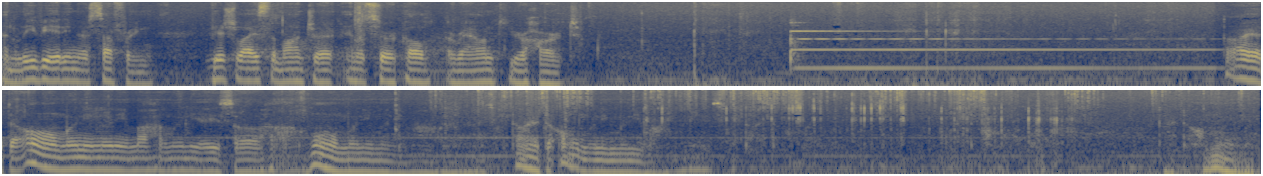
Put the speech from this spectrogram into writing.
and alleviating their suffering. Visualize the mantra in a circle around your heart. Tayata Om Muni Muni Maha Muni Esaha Om Muni Muni Maha Muni Tayata Om Muni Muni Maha Muni Tayata Om Muni Muni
